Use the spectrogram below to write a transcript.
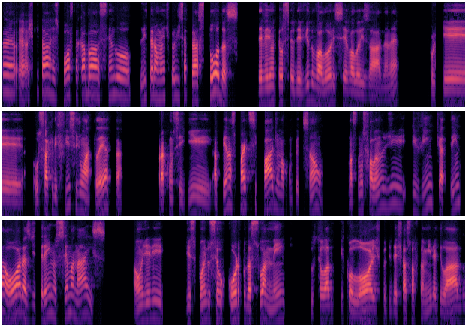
É, acho que tá, a resposta acaba sendo literalmente o que eu disse atrás. Todas deveriam ter o seu devido valor e ser valorizadas, né? Porque o sacrifício de um atleta para conseguir apenas participar de uma competição, nós estamos falando de, de 20 a 30 horas de treino semanais, onde ele dispõe do seu corpo, da sua mente, do seu lado psicológico, de deixar sua família de lado,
